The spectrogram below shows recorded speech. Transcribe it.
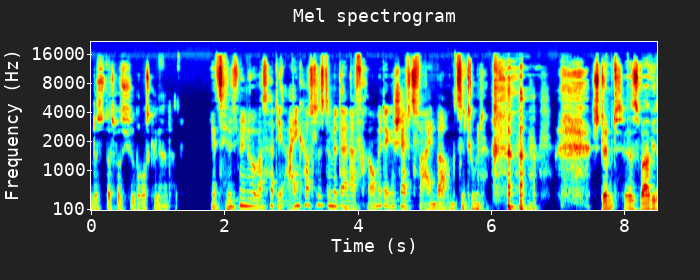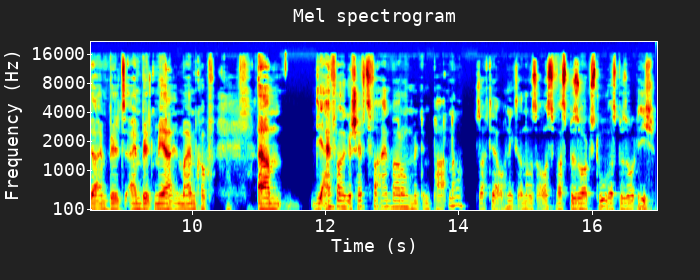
Und das ist das, was ich so daraus gelernt habe. Jetzt hilf mir nur, was hat die Einkaufsliste mit deiner Frau mit der Geschäftsvereinbarung zu tun? Stimmt, es war wieder ein Bild, ein Bild mehr in meinem Kopf. Ähm, die einfache Geschäftsvereinbarung mit dem Partner sagt ja auch nichts anderes aus. Was besorgst du, was besorge ich?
